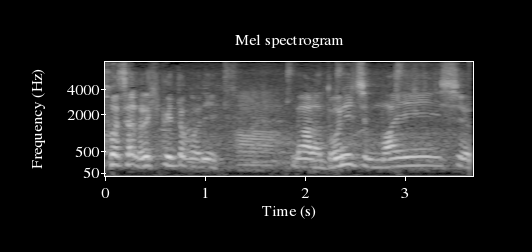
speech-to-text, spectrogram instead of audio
放射能低いところにだから土日毎週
